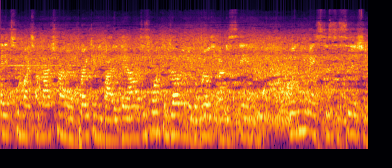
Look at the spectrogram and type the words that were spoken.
say too much. I'm not trying to break anybody down. I just want the governor to really understand when he makes this decision.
